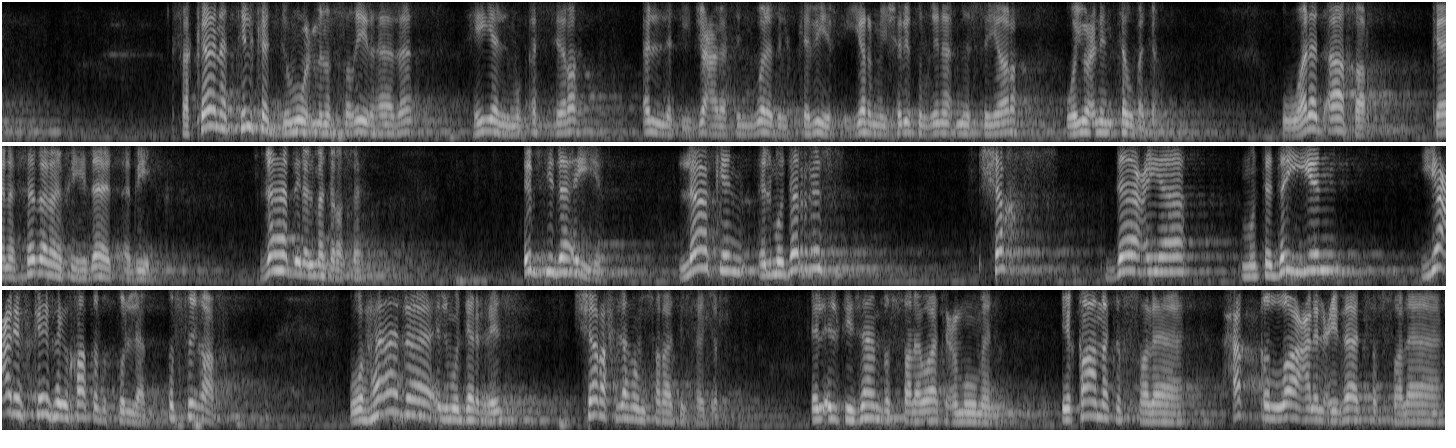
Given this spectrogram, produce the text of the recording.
فكانت تلك الدموع من الصغير هذا هي المؤثرة التي جعلت الولد الكبير يرمي شريط الغناء من السيارة ويعلن توبته. ولد آخر كان سببا في هداية أبيه. ذهب إلى المدرسة ابتدائية لكن المدرس شخص داعية متدين يعرف كيف يخاطب الطلاب الصغار. وهذا المدرس شرح لهم صلاة الفجر. الالتزام بالصلوات عموما إقامة الصلاة حق الله على العباد في الصلاة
